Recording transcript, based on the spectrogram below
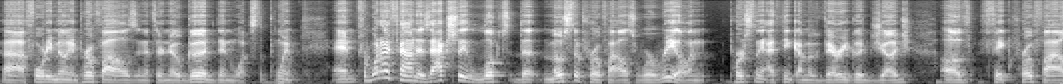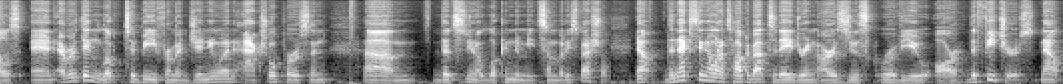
uh, 40 million profiles and if they're no good, then what's the point? And from what I found is actually looked that most of the profiles were real. And personally, I think I'm a very good judge of fake profiles and everything looked to be from a genuine actual person um, that's you know looking to meet somebody special. Now the next thing I want to talk about today during our Zoosk review are the features. Now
